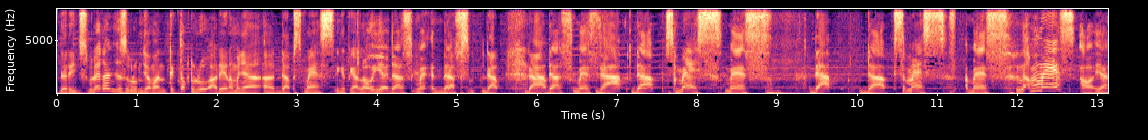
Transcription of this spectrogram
Dari sebenarnya kan sebelum zaman TikTok dulu ada yang namanya uh, dub smash, inget gak lo? Oh iya, das me, dub dub dub das mes. Dap. dap smash, mes. dub Dap smash. mes. Nggak mes. Oh iya.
